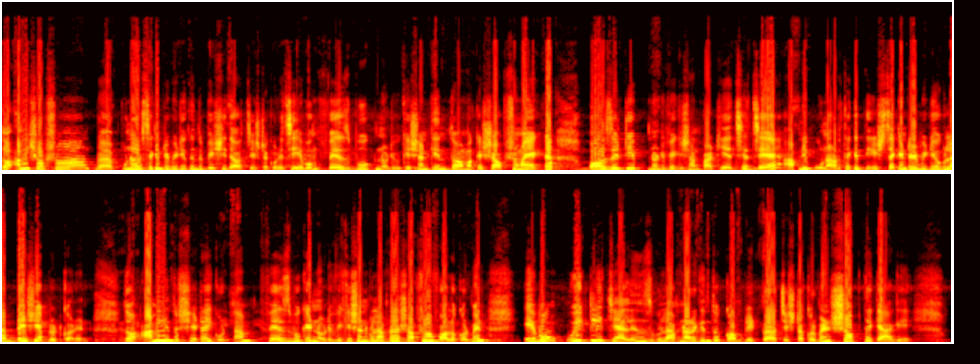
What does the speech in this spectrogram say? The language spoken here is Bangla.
তো আমি সবসময় পনেরো সেকেন্ডের ভিডিও কিন্তু বেশি দেওয়ার চেষ্টা করেছি এবং ফেসবুক নোটিফিকেশন কিন্তু আমাকে সবসময় একটা পজিটিভ নোটিফিকেশন পাঠিয়েছে যে আপনি পনেরো থেকে তিরিশ সেকেন্ডের ভিডিওগুলো বেশি আপলোড করেন। তো আমি কিন্তু সেটাই করতাম। ফেসবুকের নোটিফিকেশনগুলো আপনারা সবসময় ফলো করবেন এবং উইকলি চ্যালেঞ্জগুলো আপনারা কিন্তু কমপ্লিট করার চেষ্টা করবেন সব থেকে আগে।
